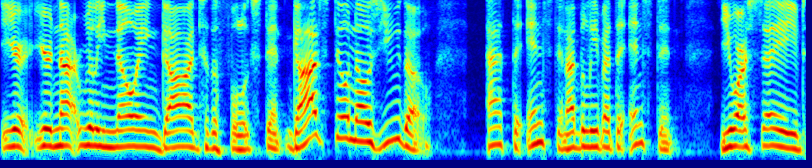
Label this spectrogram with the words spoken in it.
you're you're not really knowing God to the full extent. God still knows you though. At the instant, I believe at the instant you are saved,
